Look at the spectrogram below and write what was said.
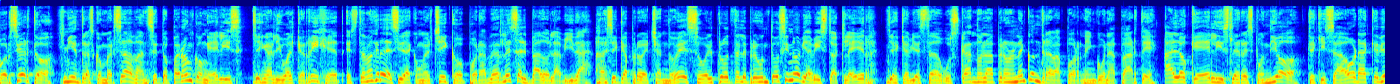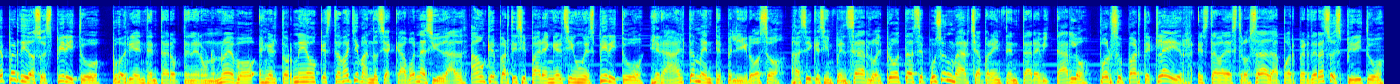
Por cierto, mientras conversaban, se toparon con Ellis, quien al igual que Riget, estaba agradecida con el chico por haberle salvado la vida. Así que aprovechando eso, el prota le preguntó si no había visto a Claire, ya que había estado buscándola pero no la encontraba por ninguna parte. A lo que Ellis le respondió que quizá ahora que había perdido su espíritu, podría intentar obtener uno nuevo en el torneo que estaba llevándose a cabo en la ciudad, aunque participar en él sin un espíritu era altamente peligroso. Así que sin pensarlo, el prota se puso en marcha para intentar intentar evitarlo. Por su parte, Claire estaba destrozada por perder a su espíritu,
